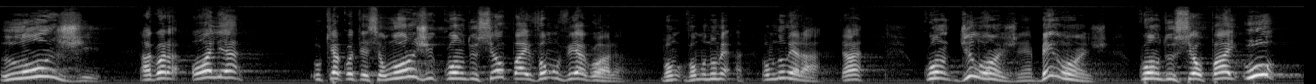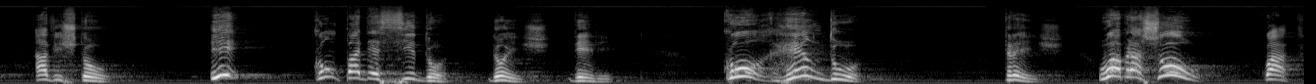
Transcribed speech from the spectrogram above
Longe. Agora, olha o que aconteceu. Longe quando o seu pai, vamos ver agora. Vamos, vamos, numerar, vamos numerar, tá? De longe, né? bem longe. Quando o seu pai o avistou. E compadecido, dois, dele, correndo, três, o abraçou, quatro,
